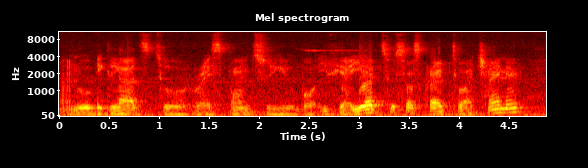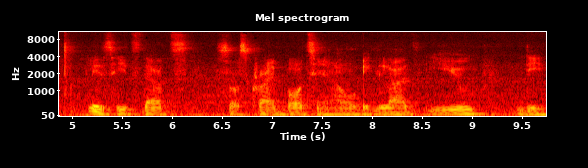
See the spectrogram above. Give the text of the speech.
and we'll be glad to respond to you. But if you are yet to subscribe to our channel please hit that subscribe button i will be glad you did.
